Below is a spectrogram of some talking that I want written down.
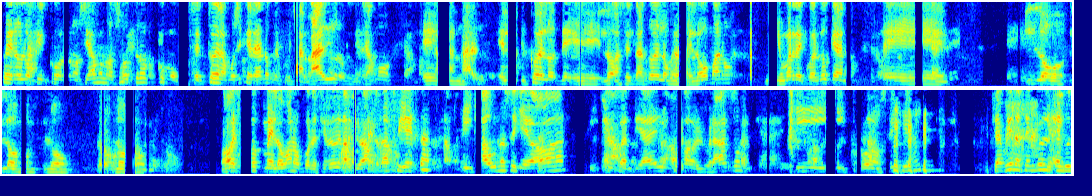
pero lo que conocíamos nosotros como concepto de la música era lo que escuchamos radio, lo que escuchamos en el disco de los, de, eh, los acetatos de los melómanos. Yo me recuerdo que eh, los, los, los, los melómanos, por decirlo de una una fiesta y cada uno se llevaba su cantidad de discos bajo el brazo y, y conocían. O sea, mira, tengo el, el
